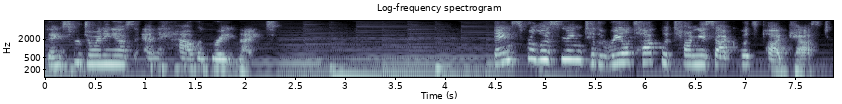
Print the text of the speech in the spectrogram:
Thanks for joining us and have a great night. Thanks for listening to the Real Talk with Tanya Sakowitz podcast.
